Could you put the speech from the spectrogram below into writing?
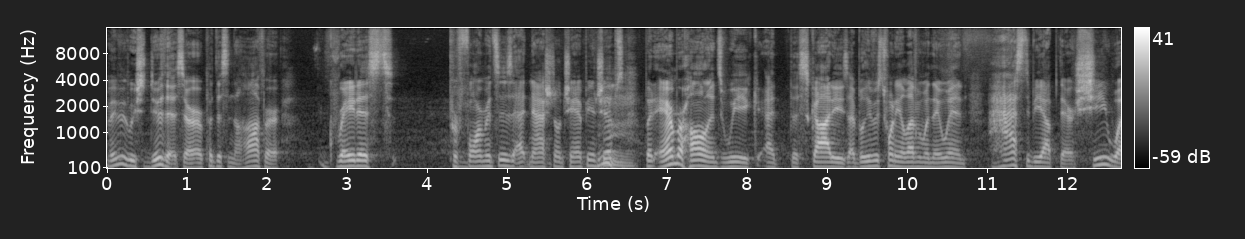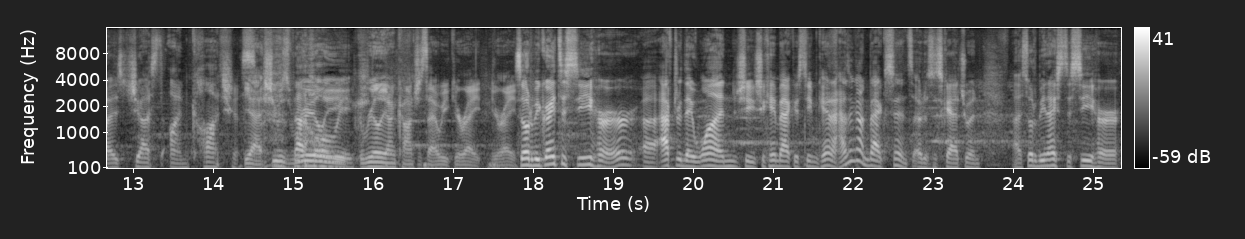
Maybe we should do this or, or put this in the hopper. Greatest performances at national championships, Hmm. but Amber Holland's week at the Scotties, I believe it was 2011 when they win, has to be up there. She was just unconscious. Yeah, she was really, really unconscious that week. You're right. You're right. So it'll be great to see her uh, after they won. She she came back as Team Canada. Hasn't gotten back since out of Saskatchewan. Uh, so it'll be nice to see her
